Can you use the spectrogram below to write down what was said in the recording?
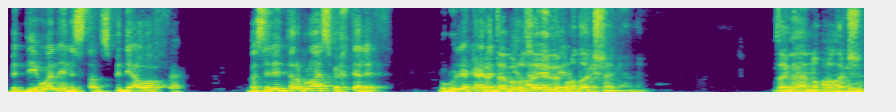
بدي one instance بدي أوفر. بس ال enterprise بيختلف. بقول لك أنا تعتبره زي ال production يعني. زي كأنه production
